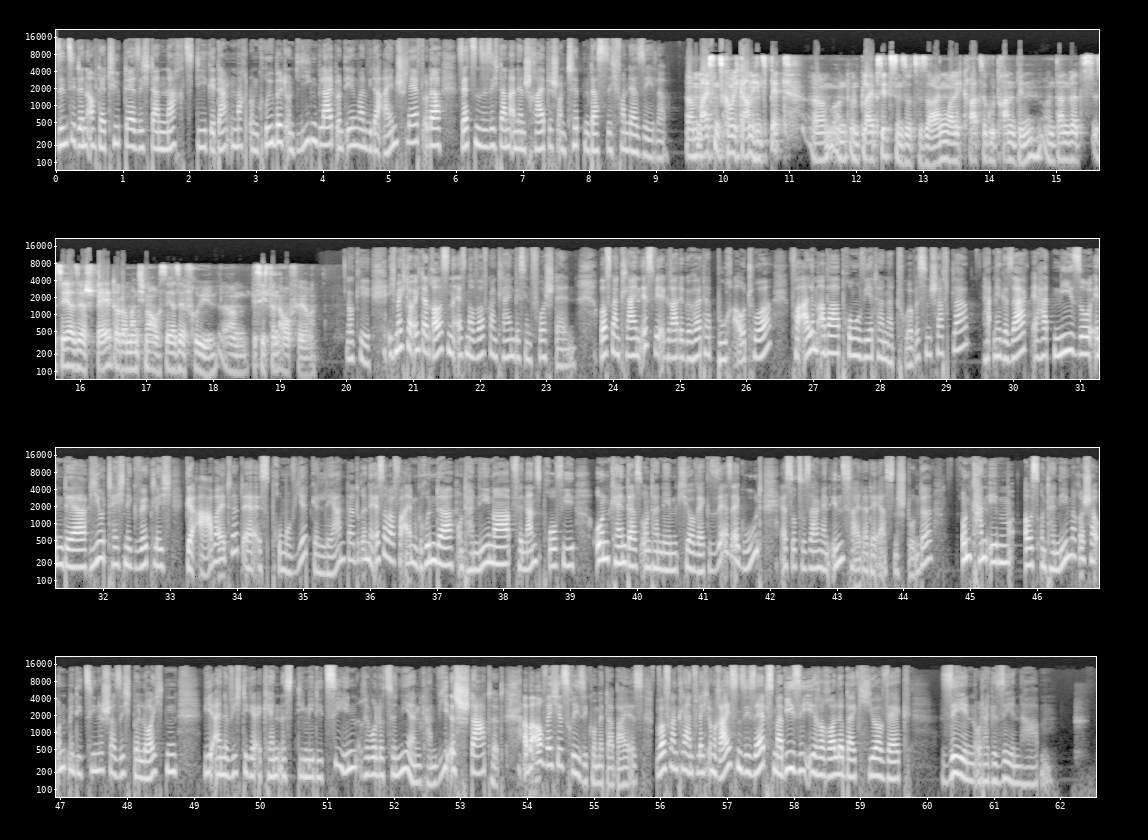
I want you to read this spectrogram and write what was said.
Sind Sie denn auch der Typ, der sich dann nachts die Gedanken macht und grübelt und liegen bleibt und irgendwann wieder einschläft? Oder setzen Sie sich dann an den Schreibtisch und tippen das sich von der Seele? Ähm, meistens komme ich gar nicht ins Bett ähm, und, und bleib sitzen sozusagen, weil ich gerade so gut dran bin. Und dann wird es sehr, sehr spät oder manchmal auch sehr, sehr früh, ähm, bis ich dann aufhöre. Okay, ich möchte euch da draußen erstmal Wolfgang Klein ein bisschen vorstellen. Wolfgang Klein ist, wie ihr gerade gehört habt, Buchautor, vor allem aber promovierter Naturwissenschaftler. Er hat mir gesagt, er hat nie so in der Biotechnik wirklich gearbeitet. Er ist promoviert, gelernt da drin. Er ist aber vor allem Gründer, Unternehmer, Finanzprofi und kennt das Unternehmen CureVac sehr, sehr gut. Er ist sozusagen ein Insider der ersten Stunde und kann eben aus unternehmerischer und medizinischer Sicht beleuchten, wie eine wichtige Erkenntnis die Medizin revolutionieren kann, wie es startet, aber auch welches Risiko mit dabei ist. Wolfgang Klein, vielleicht umreißen Sie selbst mal, wie Sie Ihre Rolle bei CureVac sehen oder gesehen haben.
